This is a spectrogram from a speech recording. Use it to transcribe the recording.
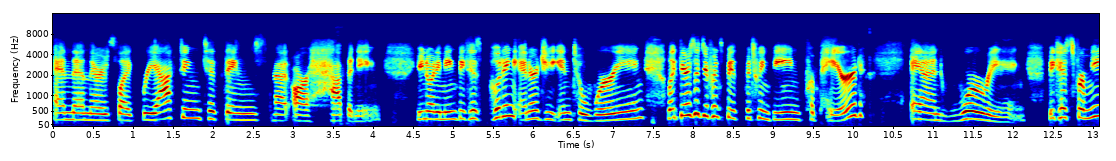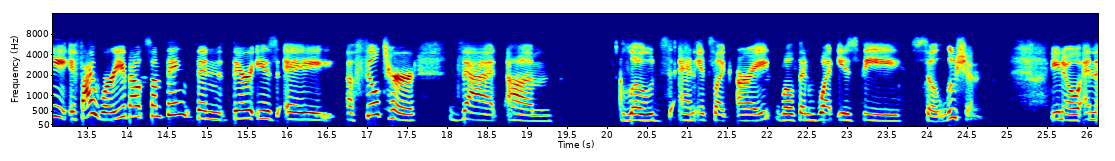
and then there's like reacting to things that are happening. You know what I mean? Because putting energy into worrying, like there's a difference be- between being prepared and worrying. Because for me, if I worry about something, then there is a a filter that um loads and it's like all right well then what is the solution? You know and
